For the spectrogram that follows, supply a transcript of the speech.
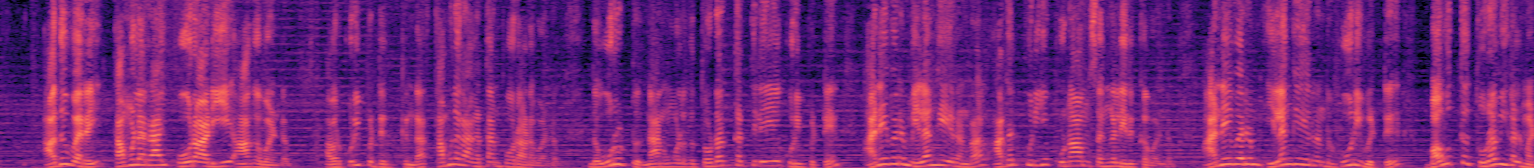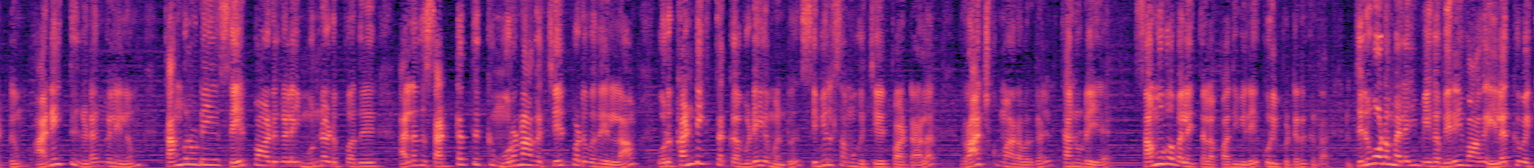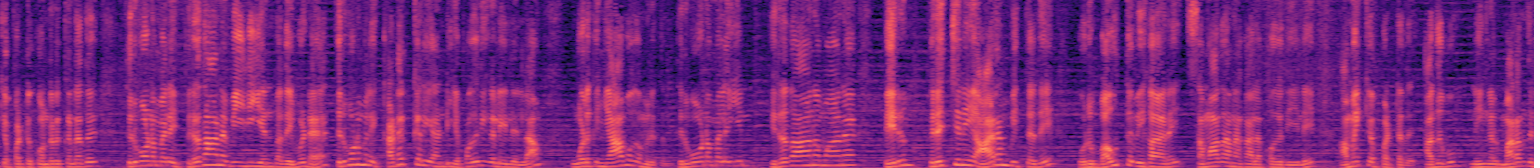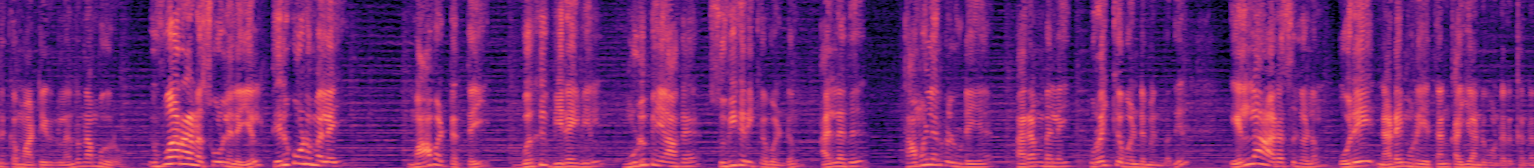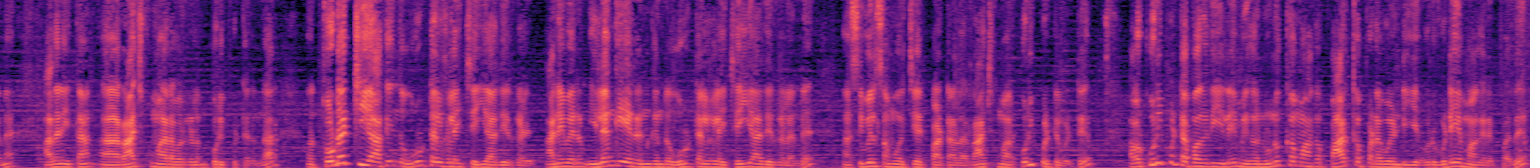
அதுவரை தமிழராய் போராடியே ஆக வேண்டும். அவர் குறிப்பிட்டிருக்கின்றார் தமிழராகத்தான் போராட வேண்டும். இந்த உருட்டு நான் உங்களுக்கு தொடக்கத்திலேயே குறிப்பிட்டேன். அனைவரும் இலங்கையர் என்றால் அதற்குரிய குணாம்சங்கள் இருக்க வேண்டும். அனைவரும் இலங்கையர் என்று கூறிவிட்டு பௌத்த துறவிகள் மட்டும் அனைத்து இடங்களிலும் தங்களுடைய செயற்பாடுகளை முன்னெடுப்பது அல்லது சட்டத்துக்கு முரணாக செயற்படுவதெல்லாம் ஒரு கண்டிக்கத்தக்க விடயம் என்று சிவில் சமூக செயற்பாட்டாளர் ராஜ்குமார் அவர்கள் தன்னுடைய சமூக வலைத்தள பதிவிலே குறிப்பிட்டிருக்கின்றார். திருவோணமலை மிக விரைவாக இலக்கு வைக்கப்பட்டுக் கொண்டிருக்கின்றது. திருவோணமலை பிரதான வீதி என்பதை விட திருவோணமலை கடற்கரை அண்டிய பகுதிகளில் எல்லாம் உங்களுக்கு ஞாபகம் இருக்கு திருவோணமலையின் பிரதானமான பெரும் பிரச்சனையை ஆரம்பித்ததே ஒரு பௌத்த விகாரை சமாதான கால பகுதியிலே அமைக்கப்பட்டது. அதுவும் நீங்கள் மறந்திருக்க மாட்டீர்கள் என்று நம்புகிறோம். இவ்வாறான சூழ்நிலையில் திருகோணமலை மாவட்டத்தை வெகு விரைவில் முழுமையாக சுவீகரிக்க வேண்டும் அல்லது தமிழர்களுடைய பரம்பலை குறைக்க வேண்டும் என்பதில் எல்லா அரசுகளும் ஒரே நடைமுறையைத்தான் கையாண்டு கொண்டிருக்கின்றன. அதனைத்தான் ராஜ்குமார் அவர்களும் குறிப்பிட்டிருந்தார். தொடர்ச்சியாக இந்த உருட்டல்களை செய்யாதீர்கள். அனைவரும் இலங்கையர் என்கின்ற உருட்டல்களை செய்யாதீர்கள் என்று சிவில் சமூக செயற்பாட்டாளர் ராஜ்குமார் குறிப்பிட்டுவிட்டு அவர் குறிப்பிட்ட பகுதியிலே மிக நுணுக்கமாக பார்க்கப்பட வேண்டிய ஒரு விடயமாக இருப்பது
